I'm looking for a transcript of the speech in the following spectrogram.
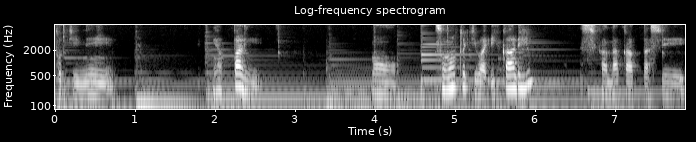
時にやっぱりもうその時は怒りしかなかったし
